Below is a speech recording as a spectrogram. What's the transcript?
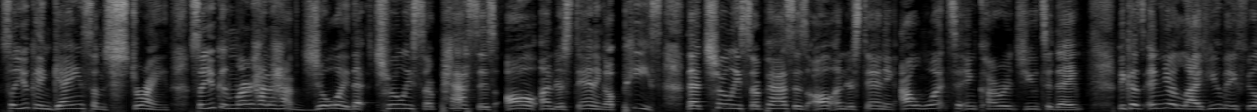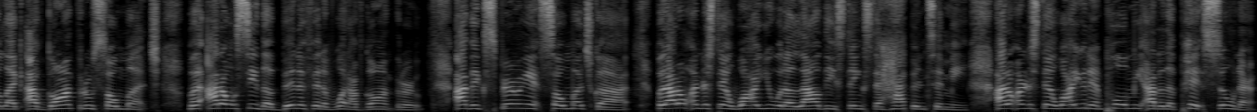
so you can gain some strength, so you can learn how to have joy that truly surpasses all understanding, a peace that truly surpasses all understanding. I want to encourage you today because in your life, you may feel like I've gone through so much, but I don't see the benefit of what I've gone through. I've experienced so much, God, but I don't understand why you would allow these things to happen to me. I don't understand why you didn't pull me out of the pit sooner.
